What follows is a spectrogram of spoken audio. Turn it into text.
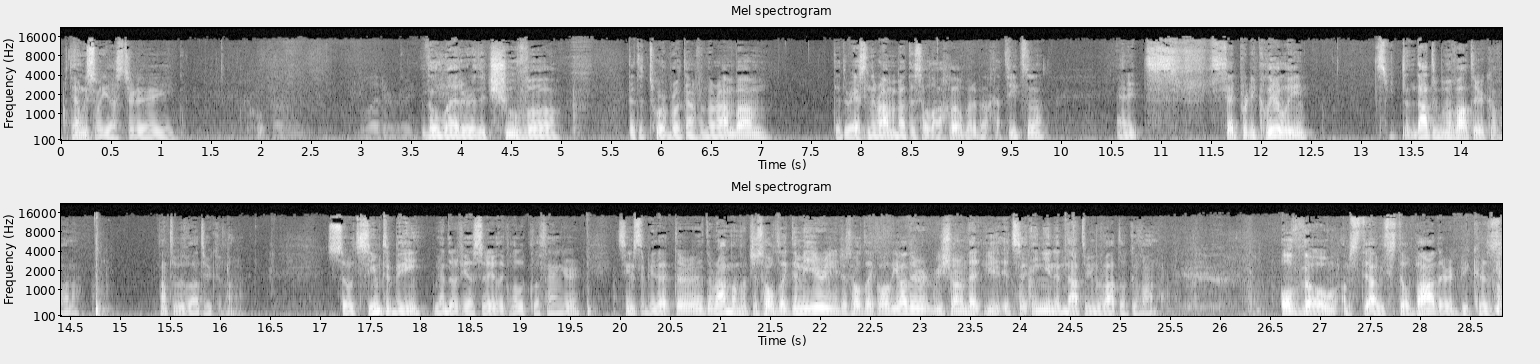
But then we saw yesterday Quote, uh, letter, right? The letter, the tshuva that the Torah brought down from the Rambam, that they're asking the Rambam about this halacha, but about chatzitza, and it's said pretty clearly, it's not to be mavatir kavana, not to be mavatir kavana. So it seemed to be, we ended up yesterday with like a little cliffhanger. It seems to be that the, the Rambam just holds like the Meiri and just holds like all the other Rishonim that it's an inyan not to be mavatir kavana. Although I'm still, I was still bothered because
